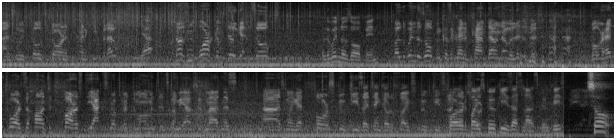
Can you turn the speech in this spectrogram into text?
And so we've closed the door and to kind of keep it out. Yeah. Doesn't work, I'm still getting soaked. Well, the window's open. Well, the window's open because it kind of calmed down now a little bit. but we're heading towards the haunted forest, the axe rupture at the moment. It's going to be absolute madness. Uh, it's going to get four spookies, I think, out of five spookies. Four out of five sure. spookies, that's a lot of spookies. So,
